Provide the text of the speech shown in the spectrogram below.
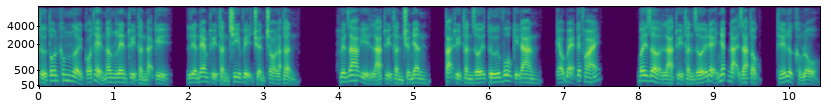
tử tôn không người có thể nâng lên thủy thần đại kỳ, liền đem thủy thần chi vị chuyển cho là thần. Huyền gia ỷ là thủy thần truyền nhân, tại thủy thần giới tứ vô kỵ đan, kéo bẹ kết phái. Bây giờ là thủy thần giới đệ nhất đại gia tộc, thế lực khổng lồ.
